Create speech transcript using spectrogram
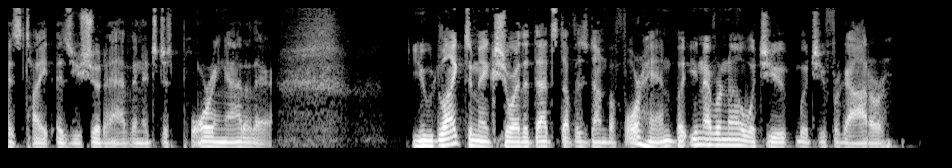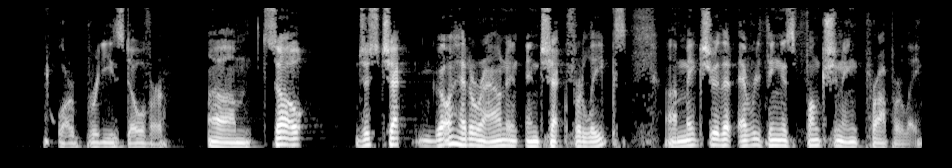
as tight as you should have, and it's just pouring out of there. You'd like to make sure that that stuff is done beforehand, but you never know what you what you forgot or or breezed over. Um, so just check, go ahead around and, and check for leaks. Uh, make sure that everything is functioning properly.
